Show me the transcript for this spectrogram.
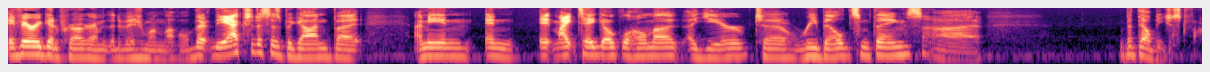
a very good program at the Division One level. The, the exodus has begun, but I mean, and it might take Oklahoma a year to rebuild some things, uh, but they'll be just fine.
